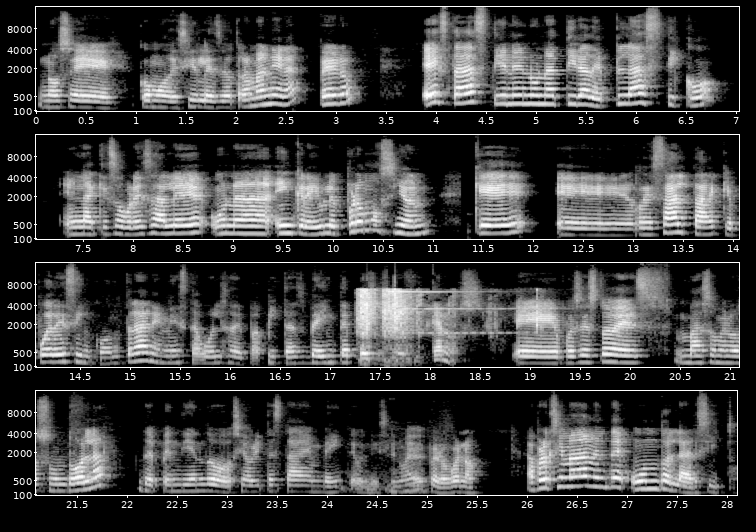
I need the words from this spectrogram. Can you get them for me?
No sé cómo decirles de otra manera, pero estas tienen una tira de plástico en la que sobresale una increíble promoción que eh, resalta que puedes encontrar en esta bolsa de papitas 20 pesos mexicanos. Eh, pues esto es más o menos un dólar, dependiendo si ahorita está en 20 o en 19, pero bueno, aproximadamente un dolarcito.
